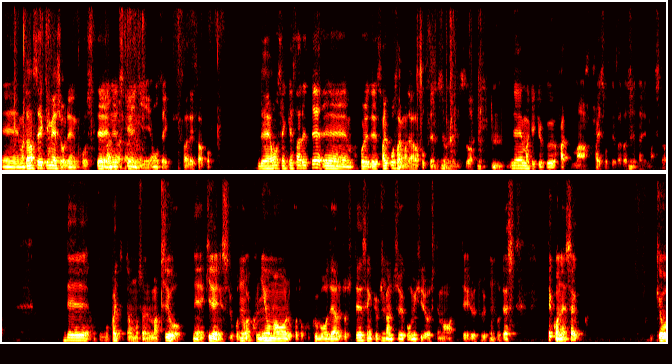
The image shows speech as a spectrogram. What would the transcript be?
えーまあ、男性記名称を連呼して、NHK に音声消されたと。で、音声消されて、えーこれで最高裁まで争ってるんですよね、実は。うん。で、まあ結局、は、まあ、敗訴という形になりました。で、結構書いてて面白い街をね、綺麗にすることは国を守ること、国防であるとして、選挙期間中ゴミ拾いをして回っているということです。結構ね、選挙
